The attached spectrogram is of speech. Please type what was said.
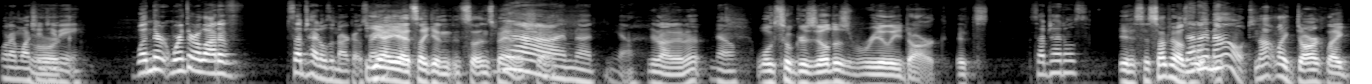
when I'm watching Work. TV. When there weren't there a lot of subtitles in Narcos, right? Yeah, yeah. It's like in it's in Spanish. Yeah, Yeah. I'm not. Yeah, You're not in it. no Well, so Griselda's really dark. It's subtitles. it's the subtitles. Then I'm out. Not like dark, like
